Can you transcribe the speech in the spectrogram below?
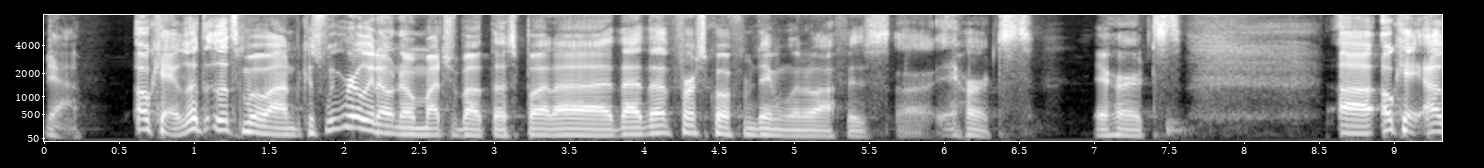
Yeah. Okay, let's let's move on because we really don't know much about this. But uh, that that first quote from Damon Lindelof is uh, it hurts. It hurts. Uh, okay, uh,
